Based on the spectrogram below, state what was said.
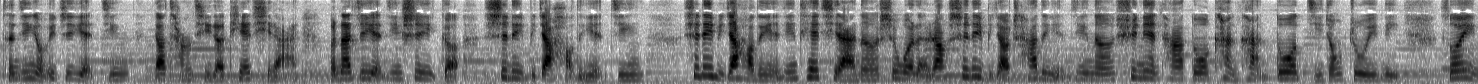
曾经有一只眼睛要长期的贴起来，而那只眼睛是一个视力比较好的眼睛。视力比较好的眼睛贴起来呢，是为了让视力比较差的眼睛呢，训练它多看看，多集中注意力。所以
